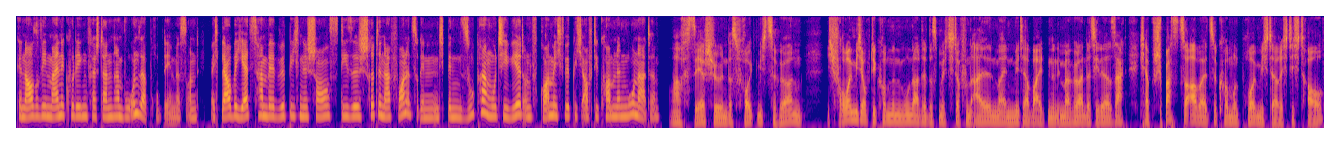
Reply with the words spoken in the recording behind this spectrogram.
Genauso wie meine Kollegen verstanden haben, wo unser Problem ist. Und ich glaube, jetzt haben wir wirklich eine Chance, diese Schritte nach vorne zu gehen. Ich bin super motiviert und freue mich wirklich auf die kommenden Monate. Ach, sehr schön. Das freut mich zu hören. Ich freue mich auf die kommenden Monate. Das möchte ich doch von allen meinen Mitarbeitenden immer hören, dass jeder sagt, ich habe Spaß zur Arbeit zu kommen und freue mich da richtig drauf.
